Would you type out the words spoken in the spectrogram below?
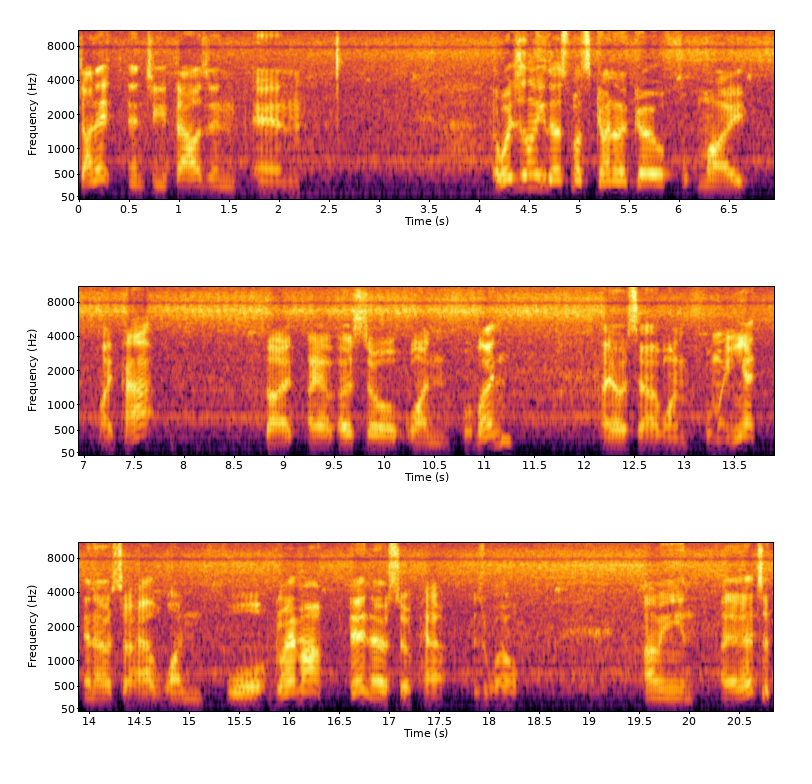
done it in 2000 and originally this was gonna go my my pap but I have also one for Len I also have one for my aunt and I also have one for grandma and also pap as well. I mean uh, that's a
